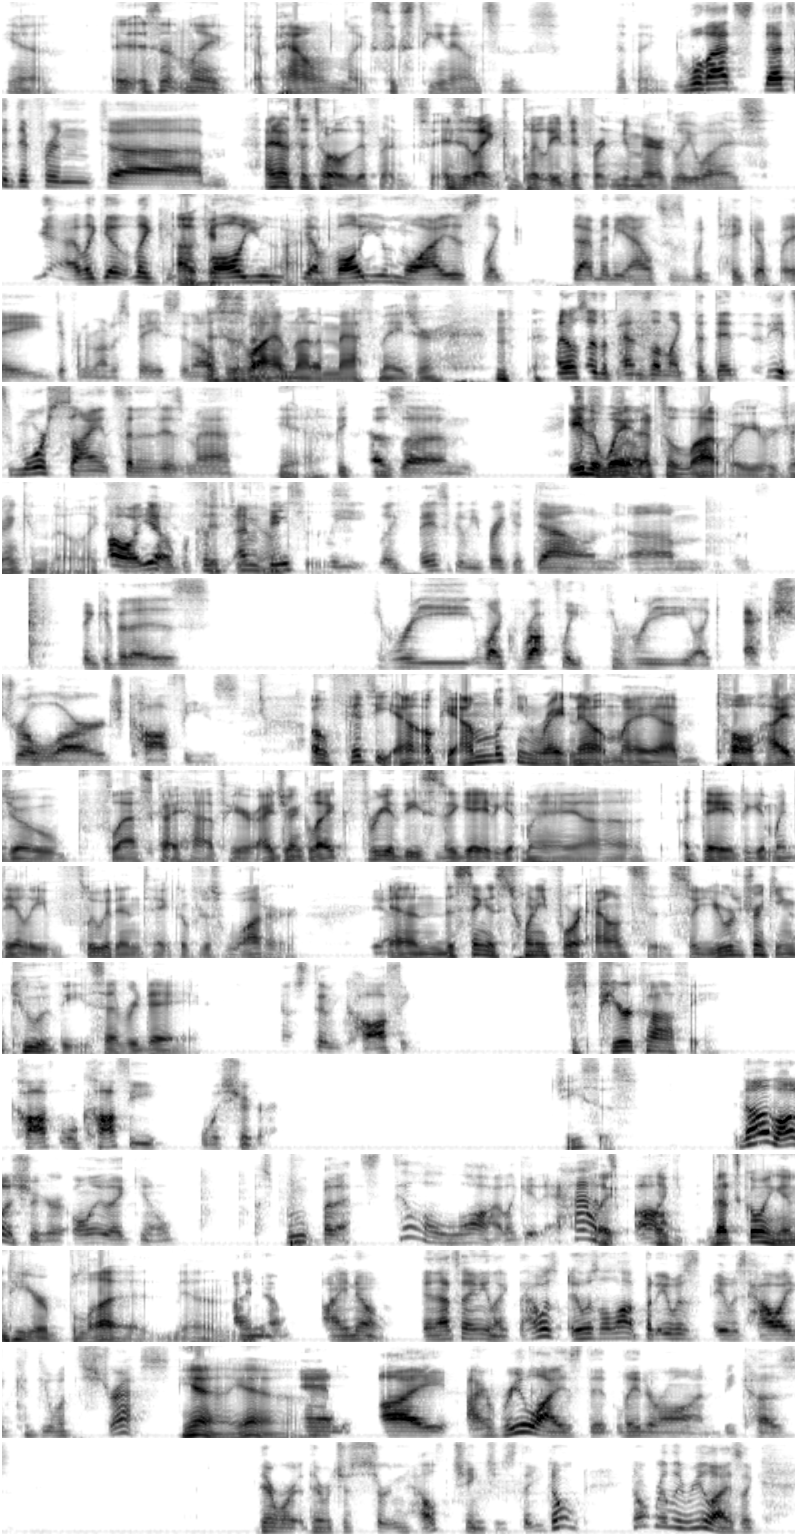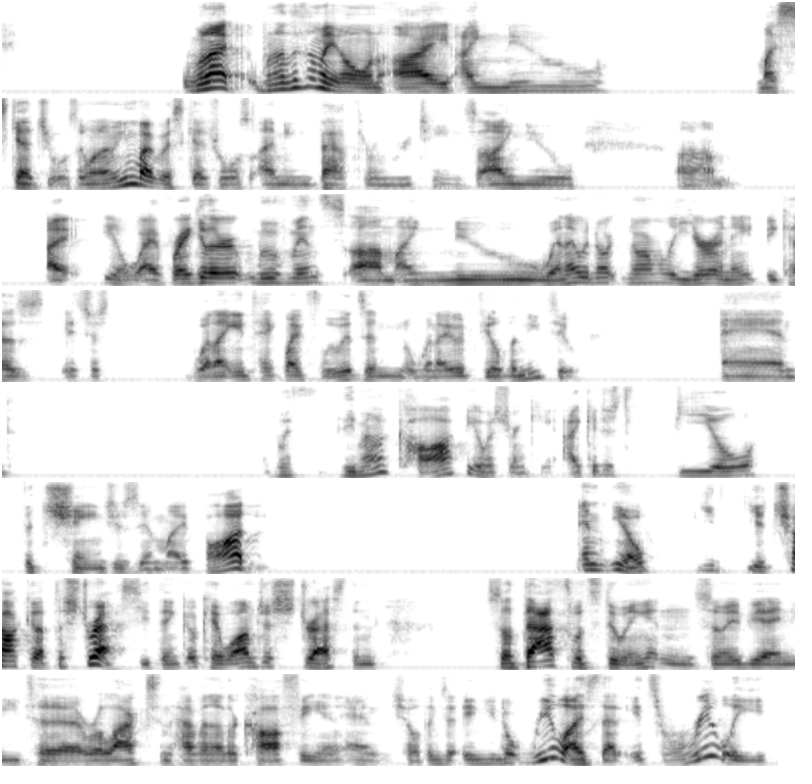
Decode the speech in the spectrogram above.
yeah, isn't like a pound like 16 ounces? I think. Well, that's that's a different. Um, I know it's a total difference. Is it like completely different numerically wise? yeah, like uh, like Okay, volume. Yeah, volume wise, like that many ounces would take up a different amount of space. And This is why I'm not a math major. It also depends on like the. It's more science than it is math yeah. because um Either way, So- that's a lot what you were drinking though. Like Oh yeah, because I mean, ounces. basically, like basically, we break it down. Um, think of it as three, like roughly three, like extra large coffees. Oh, 50 ounce. Okay, I'm looking right now at my uh, tall hydro flask I have here. I drink like three of these a day to get my uh, a day to get my daily fluid intake of just water. Yeah. And this thing is 24 ounces. So you were drinking two of these every day, Just in coffee, just pure coffee. coffee, well, coffee with sugar. Jesus. Not a lot of sugar, only like you know a spoon, but that's still a lot. Like it adds Like, up. like that's going into your blood, man. I know, I know, and that's what I mean. Like that was it was a lot, but it was it was how I could deal with the stress. yeah, yeah. and I I realized it later on because there were there were just certain health changes that you don't you don't really realize. Like when I when I lived on my own, I I knew my schedules, and what I mean by my schedules, I mean bathroom routines. I knew, um, I you know I have regular movements. Um, I knew when I would nor- normally urinate because it's just when I intake my fluids and when I would feel the need to, and with the amount of coffee I was drinking, I could just feel the changes in my body. And you know, you you chalk it up to stress. You think, okay, well, I'm just stressed, and so that's what's doing it. And so maybe I need to relax and have another coffee and, and chill things. And you don't realize that it's really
